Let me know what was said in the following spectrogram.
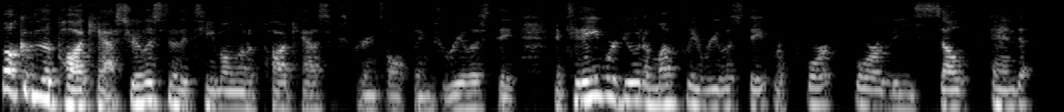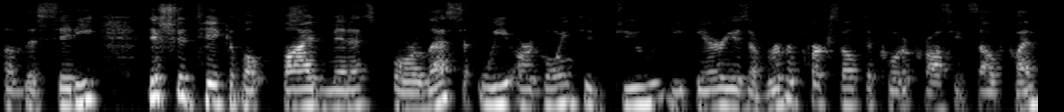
Welcome to the podcast. You're listening to the Team Olyniuk podcast, Experience All Things Real Estate. And today we're doing a monthly real estate report for the south end of the city. This should take about five minutes or less. We are going to do the areas of River Park, South Dakota, Crossing, South Glen,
